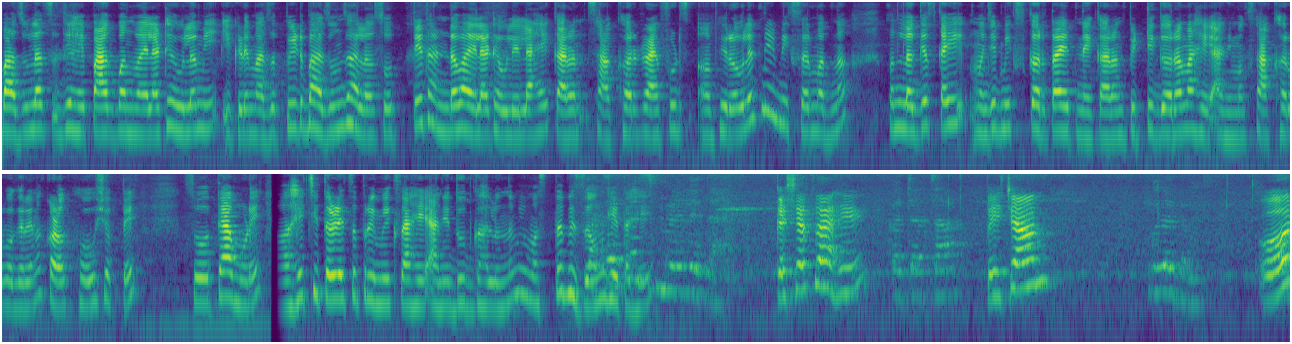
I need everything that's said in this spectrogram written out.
बाजूलाच जे आहे पाक बनवायला ठेवलं मी. इकडे माझं पीठ भाजून झालं. सो ते थंड व्हायला ठेवलेलं आहे. कारण साखर ड्रायफ्रूट्स फिरवलेत मी मिक्सरमधनं पण लगेच काही म्हणजे मिक्स करता येत नाही कारण पिठ्ठी गरम आहे आणि मग साखर वगैरे ना कडक होऊ शकते. सो त्यामुळे हे चितळेचं प्रीमिक्स आहे आणि दूध घालून ना मी मस्त भिजवून घेत आहे. कशाचं आहे? पेचान? और?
